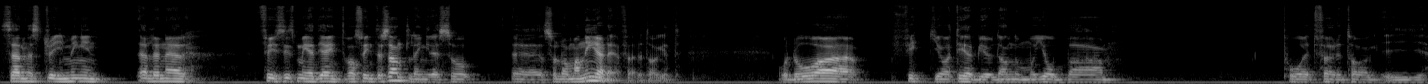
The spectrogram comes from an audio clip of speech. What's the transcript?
sen när streaming, in, eller när fysisk media inte var så intressant längre så, eh, så la man ner det företaget. Och då fick jag ett erbjudande om att jobba på ett företag i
